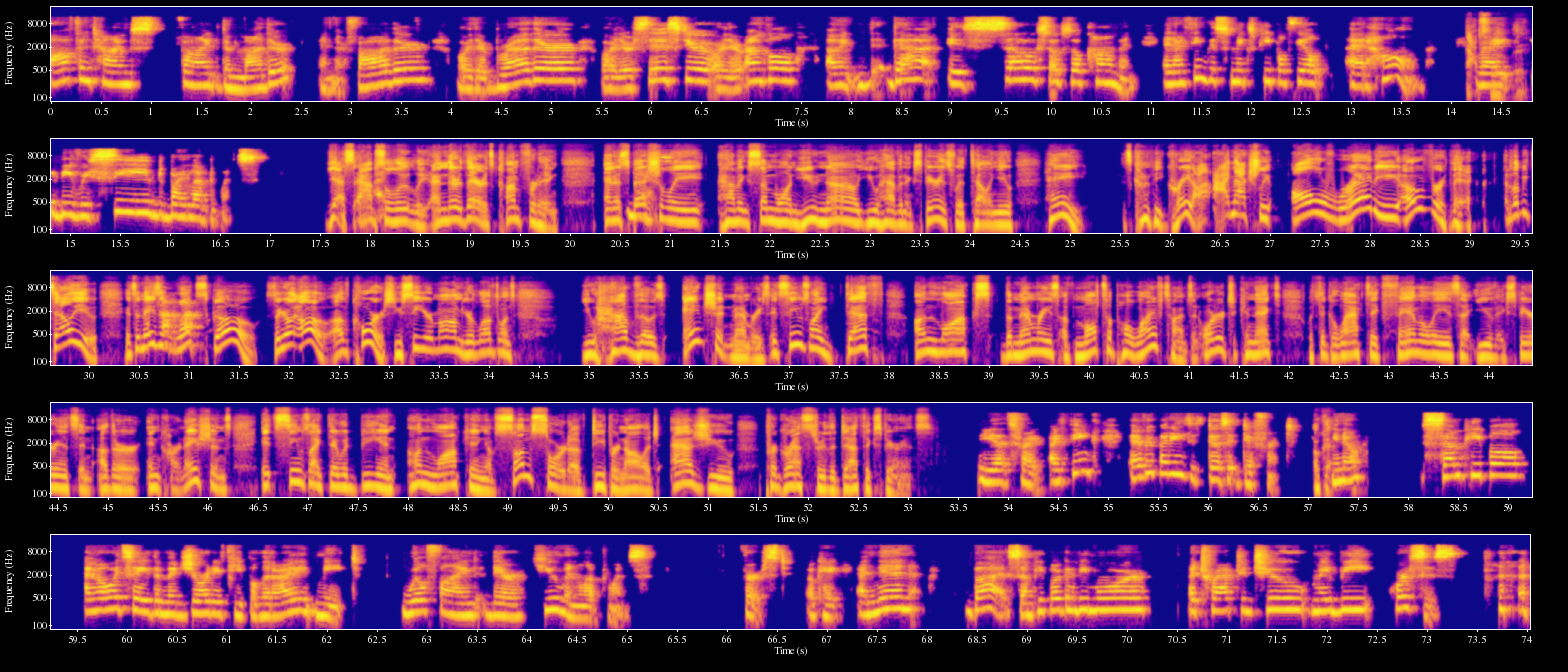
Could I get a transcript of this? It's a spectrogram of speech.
oftentimes find their mother and their father or their brother or their sister or their uncle. I mean, th- that is so, so, so common. And I think this makes people feel at home Absolutely. right? To be received by loved ones. Yes, absolutely. And they're there. It's comforting. And especially yes. having someone you know you have an experience with telling you, hey, it's going to be great. I, am actually already over there. And let me tell you, it's amazing. Let's go. So you're like, oh, of course. You see your mom, your loved ones you have those ancient memories. It seems like death unlocks the memories of multiple lifetimes. In order to connect with the galactic families that you've experienced in other incarnations, it seems like there would be an unlocking of some sort of deeper knowledge as you progress through the death experience. Yeah, that's right. I think everybody does it different. Okay. You know, some people, I would say the majority of people that I meet will find their human loved ones first. Okay. And then, but some people are going to be more attracted to maybe horses.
